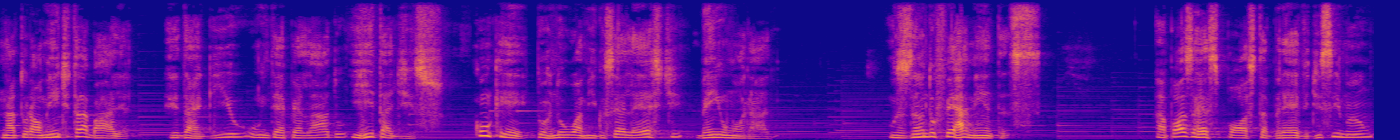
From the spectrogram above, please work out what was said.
Naturalmente trabalha, redarguiu o interpelado irritadiço. Com que? tornou o amigo celeste bem-humorado. Usando ferramentas. Após a resposta breve de Simão,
